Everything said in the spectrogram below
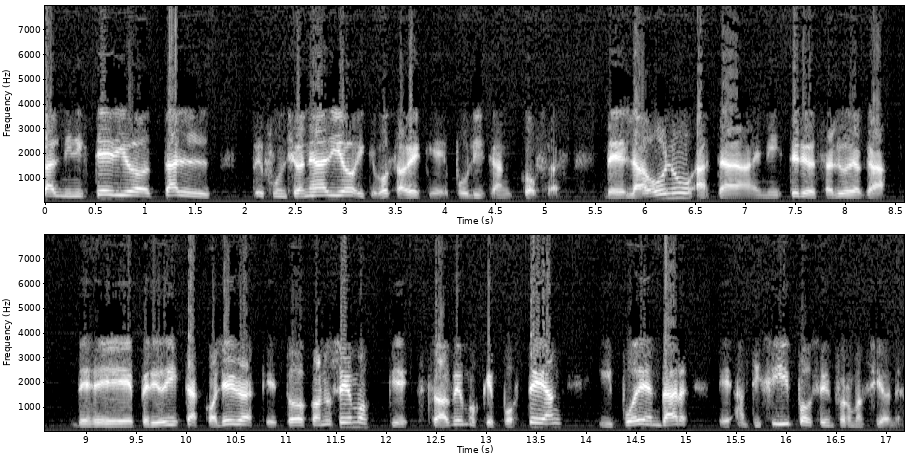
tal ministerio, tal funcionario, y que vos sabés que publican cosas, de la ONU hasta el Ministerio de Salud de acá, desde periodistas, colegas que todos conocemos, que sabemos que postean y pueden dar eh, anticipos e informaciones.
